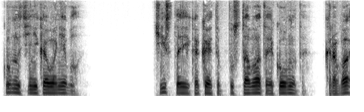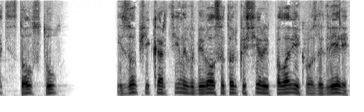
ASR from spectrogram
в комнате никого не было. Чистая и какая-то пустоватая комната, кровать, стол, стул. Из общей картины выбивался только серый половик возле двери,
